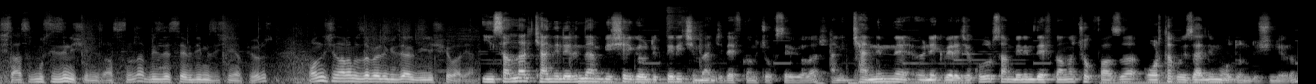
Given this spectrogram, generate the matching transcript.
işte aslında bu sizin işiniz aslında. Biz de sevdiğimiz için yapıyoruz. Onun için aramızda böyle güzel bir ilişki var yani. İnsanlar kendilerinden bir şey gördükleri için bence Defkan'ı çok seviyorlar. Hani kendimle örnek verecek olursam benim Defkan'la çok fazla ortak özelliğim olduğunu düşünüyorum.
